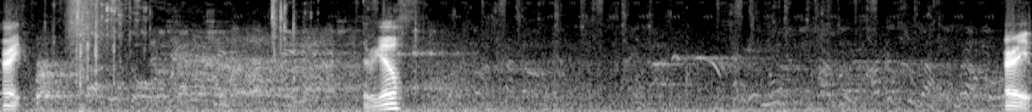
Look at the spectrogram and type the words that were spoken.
Alright. There we go. Alright.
